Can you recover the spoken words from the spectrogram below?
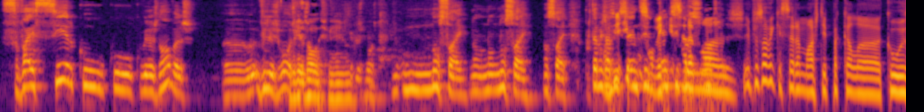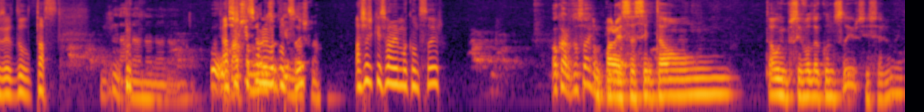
se vai ser com, com, com Vilas Novas, ah, Vilas Boas, Vilhas Boas, Vilhas Boas. Vilas Boas, n- não sei, não, não, não sei, não sei. Porque também já Mas disse eu, antes, pensava que isso era antecipações. mais, eu pensava que isso era mais tipo aquela coisa de estar-se. Não, não, não, não, não. Achas que isso vai mesmo não sei o quê, acontecer? mas não. Achas que isso vai mesmo acontecer? Ó Carlos, não sei. Não me parece assim tão, tão impossível de acontecer, sinceramente.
